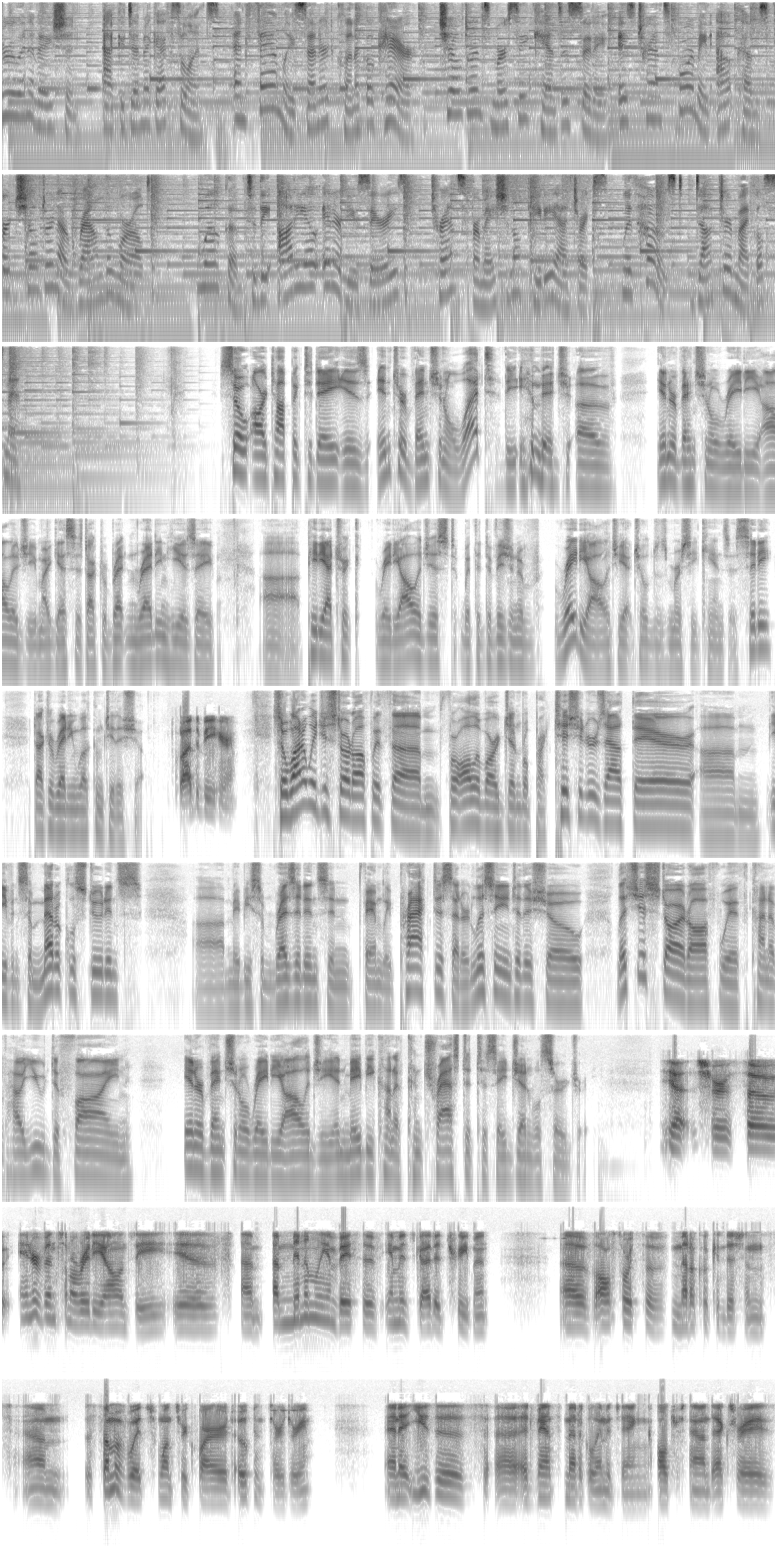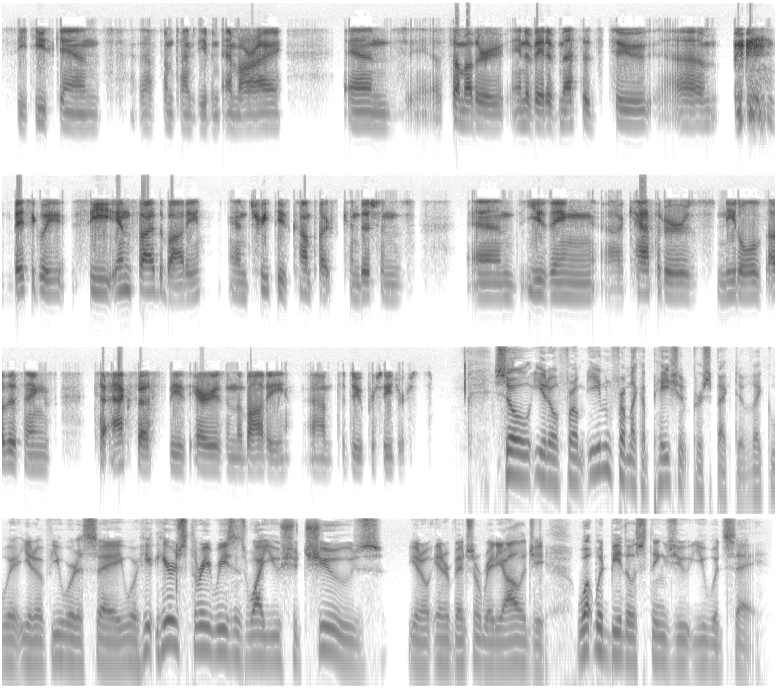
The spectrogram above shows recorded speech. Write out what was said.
Through innovation, academic excellence, and family centered clinical care, Children's Mercy Kansas City is transforming outcomes for children around the world. Welcome to the audio interview series, Transformational Pediatrics, with host Dr. Michael Smith. So, our topic today is interventional what? The image of interventional radiology. My guest is Dr. Brenton Reading. He is a uh, pediatric radiologist with the Division of Radiology at Children's Mercy Kansas City. Dr. Reading, welcome to the show. Glad to be here. So, why don't we just start off with um, for all of our general practitioners out there, um, even some medical students, uh, maybe some residents in family practice that are listening to this show. Let's just start off with kind of how you define interventional radiology and maybe kind of contrast it to, say, general surgery. Yeah, sure. So, interventional radiology is um, a minimally invasive image guided treatment of all sorts of medical conditions, um, some of which once required open surgery. And it uses uh, advanced medical imaging, ultrasound, x rays, CT scans, uh, sometimes even MRI, and you know, some other innovative methods to um, basically see inside the body and treat these complex conditions and using uh, catheters, needles, other things to access these areas in the body um, to do procedures. So you know, from even from like a patient perspective, like you know, if you were to say, "Well, here's three reasons why you should choose," you know, interventional radiology, what would be those things you you would say?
